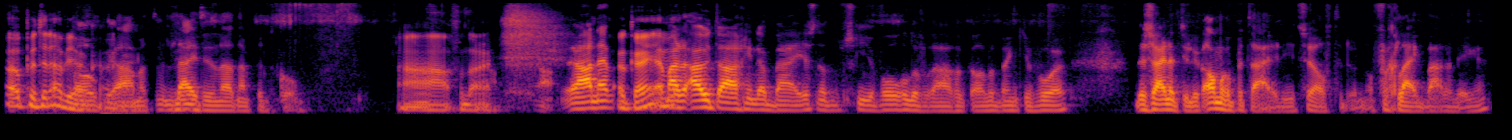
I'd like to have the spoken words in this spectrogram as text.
Oh, .nl heb je ook. Oké. ja, maar het leidt inderdaad naar .com. Ah, vandaar. Ja, ja nee, Oké, maar de uitdaging daarbij is, dat is misschien je volgende vraag ook al, daar ben ik je voor. Er zijn natuurlijk andere partijen die hetzelfde doen, of vergelijkbare dingen.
